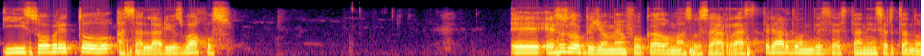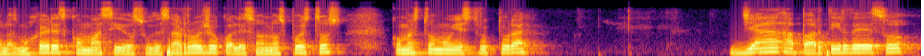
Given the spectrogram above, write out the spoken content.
y sobre todo a salarios bajos. Eh, eso es lo que yo me he enfocado más, o sea, rastrear dónde se están insertando las mujeres, cómo ha sido su desarrollo, cuáles son los puestos, como esto muy estructural. Ya a partir de eso,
